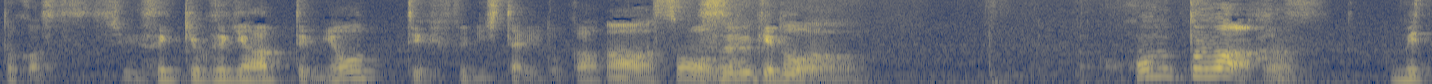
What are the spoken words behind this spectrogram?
とか積極的に会ってみようっていうふうにしたりとかああそうなんだするけど本当はめっ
